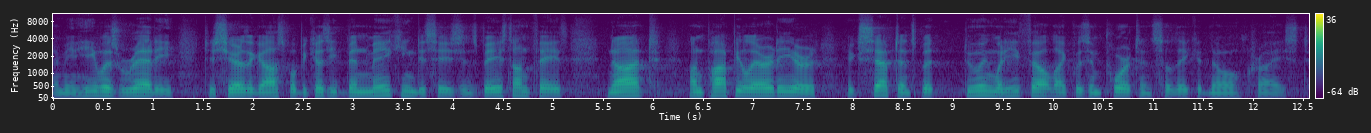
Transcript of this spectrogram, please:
I mean, he was ready to share the gospel because he'd been making decisions based on faith, not on popularity or acceptance, but doing what he felt like was important so they could know Christ.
